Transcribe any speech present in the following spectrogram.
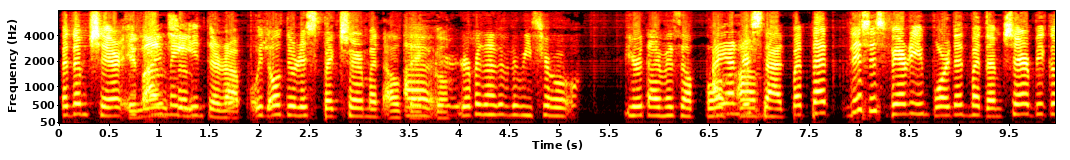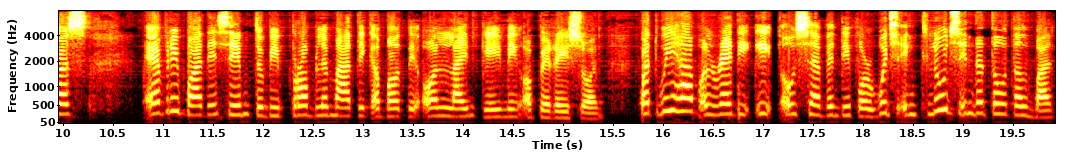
Madam Chair, if I may interrupt, with all due respect, Chairman Uh, Altenco. Representative Luistro, your time is up po. I Um, understand, but that this is very important, Madam Chair, because everybody seemed to be problematic about the online gaming operation. But we have already EO 74, which includes in the total ban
